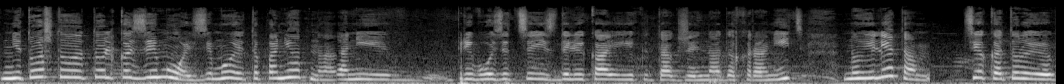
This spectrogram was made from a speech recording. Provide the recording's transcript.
Не то, что только зимой. Зимой это понятно. Они привозятся издалека, их также и надо хранить. Ну и летом те, которые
